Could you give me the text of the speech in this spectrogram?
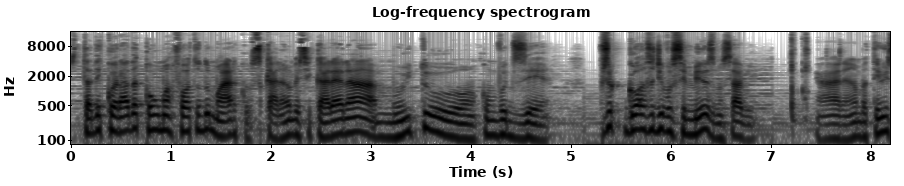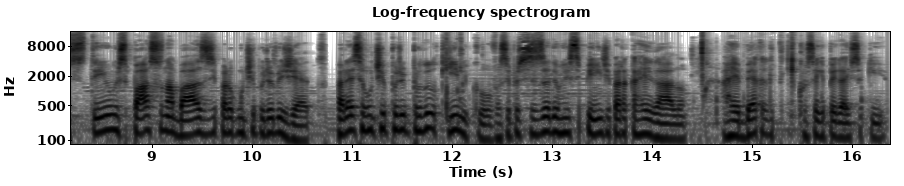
Está decorada com uma foto do Marcos. Caramba, esse cara era muito... Como vou dizer? Você gosta de você mesmo, sabe? Caramba, tem, tem um espaço na base para algum tipo de objeto. Parece algum tipo de produto químico. Você precisa de um recipiente para carregá-lo. A Rebeca que, consegue pegar isso aqui.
